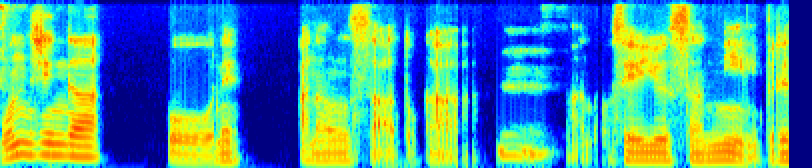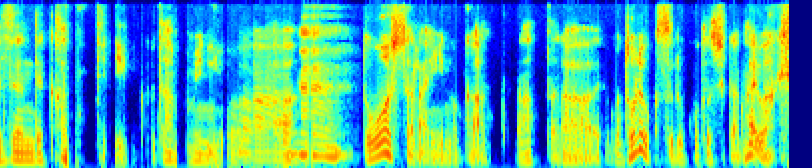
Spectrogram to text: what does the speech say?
うん、凡人が、こうね、アナウンサーとか、うん。あの、声優さんにプレゼンで勝っていくためには、うん。どうしたらいいのかってなったら、努力することしかないわけで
